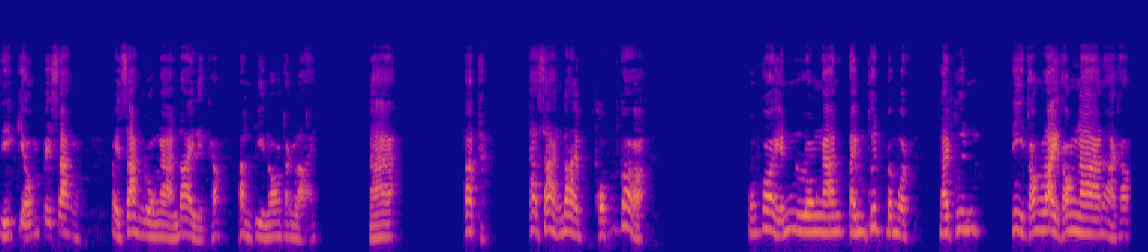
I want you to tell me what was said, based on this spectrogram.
สีเขียวมันไปสร้างไปสร้างโรงงานได้หรือครับ ท่านพี่น้องทั้งหลาย นะฮะถ้าถ้าสร้างได้ผมก็ ผมก็เห็นโรงงานเต็มพืชไปหมด ในพื้นที่ท้องไร่ท้องนานะครับ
